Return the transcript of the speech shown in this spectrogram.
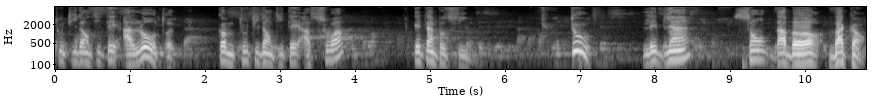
toute identité à l'autre, comme toute identité à soi, est impossible. Tous les biens sont d'abord vacants.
